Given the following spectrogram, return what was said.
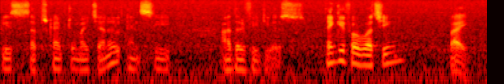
please subscribe to my channel and see other videos. Thank you for watching. Bye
